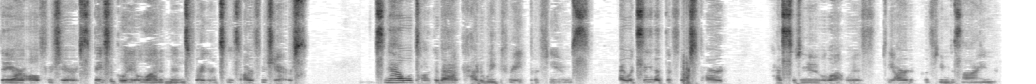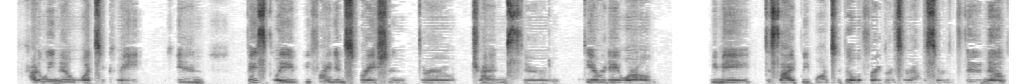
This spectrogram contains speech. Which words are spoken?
they are all fougères. Basically, a lot of men's fragrances are fougères. So now we'll talk about how do we create perfumes. I would say that the first part has to do a lot with the art of perfume design. How do we know what to create? And basically, we find inspiration through trends, through the everyday world. We may decide we want to build a fragrance around a certain food note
